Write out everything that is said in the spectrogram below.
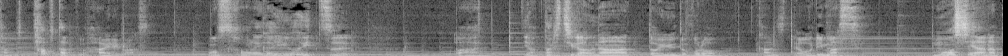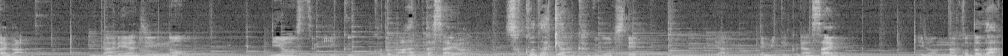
タプタプタプ入ります。もうそれが唯一わやっぱり違うなというところを感じております。もしあなたがイタリア人の理容室に行くことがあった際はそこだけは覚悟してやってみてください。いろんなことが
